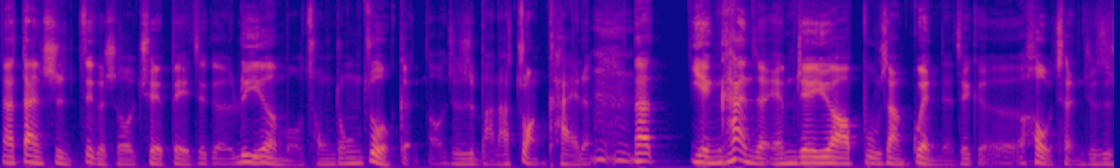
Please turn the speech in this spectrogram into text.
那但是这个时候却被这个绿恶魔从中作梗哦，就是把他撞开了。那眼看着 MJ 又要步上 Gwen 的这个后尘，就是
